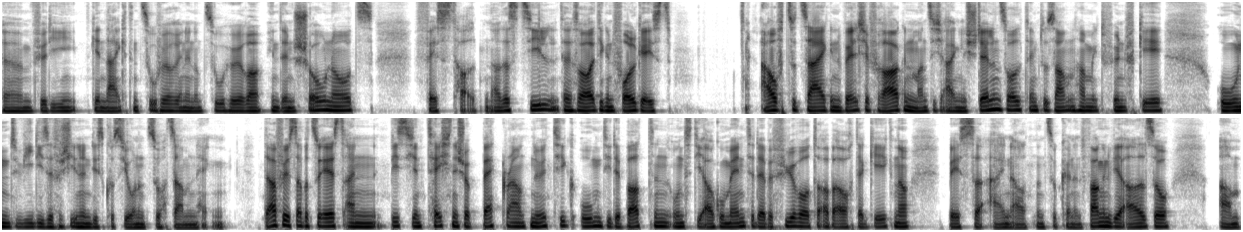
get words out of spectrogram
ähm, für die geneigten Zuhörerinnen und Zuhörer in den Show Notes festhalten. Also das Ziel der heutigen Folge ist, aufzuzeigen, welche Fragen man sich eigentlich stellen sollte im Zusammenhang mit 5G und wie diese verschiedenen Diskussionen zusammenhängen. Dafür ist aber zuerst ein bisschen technischer Background nötig, um die Debatten und die Argumente der Befürworter, aber auch der Gegner besser einordnen zu können. Fangen wir also am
